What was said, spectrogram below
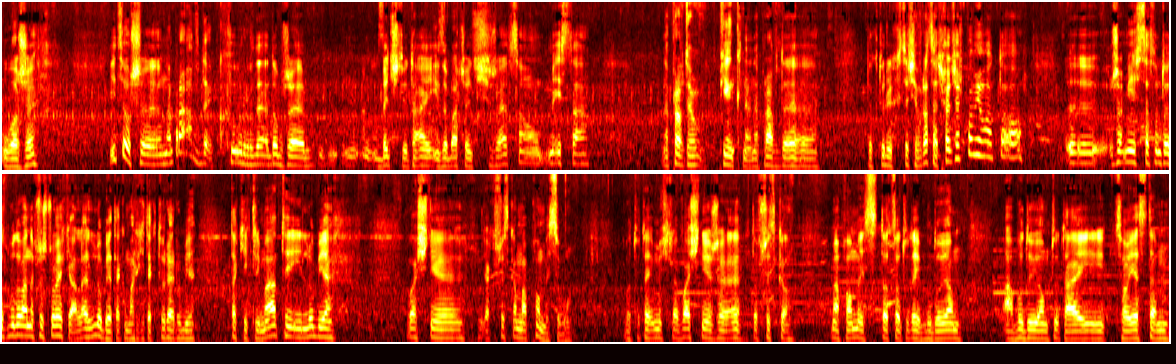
ułoży. I cóż, e, naprawdę, kurde, dobrze być tutaj i zobaczyć, że są miejsca naprawdę piękne, naprawdę do których chce się wracać. Chociaż pomimo to, y, że miejsca są to zbudowane przez człowieka, ale lubię taką architekturę, lubię takie klimaty i lubię właśnie, jak wszystko ma pomysł. Bo tutaj myślę właśnie, że to wszystko ma pomysł, to co tutaj budują, a budują tutaj, co jestem,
